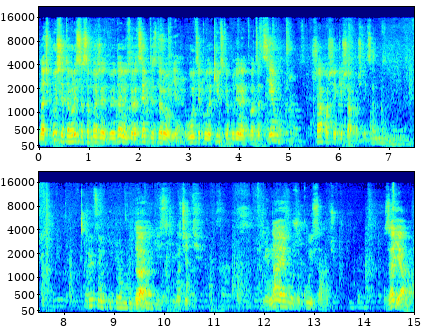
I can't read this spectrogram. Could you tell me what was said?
Значить, пише товариство з обмеженою відповідальністю рецепти здоров'я. Вулиця Куликівська, будинок 27, шапочник і шапочниця. Рецепти прямо. Да. Значить, Мінаєву, Жуку і Сагачу. Заява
